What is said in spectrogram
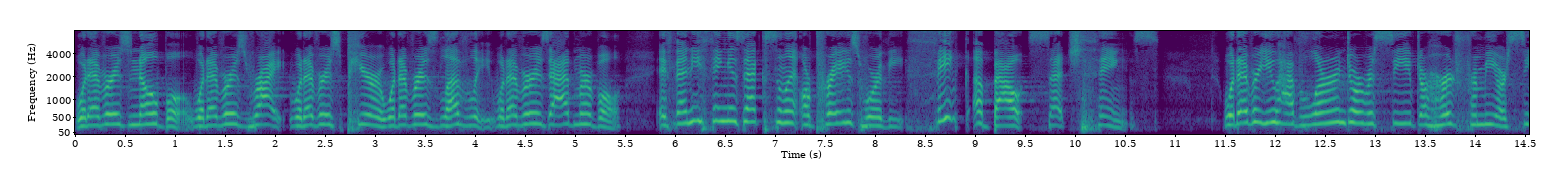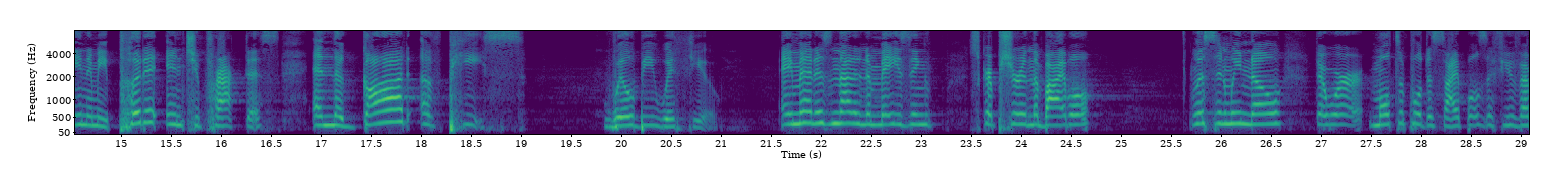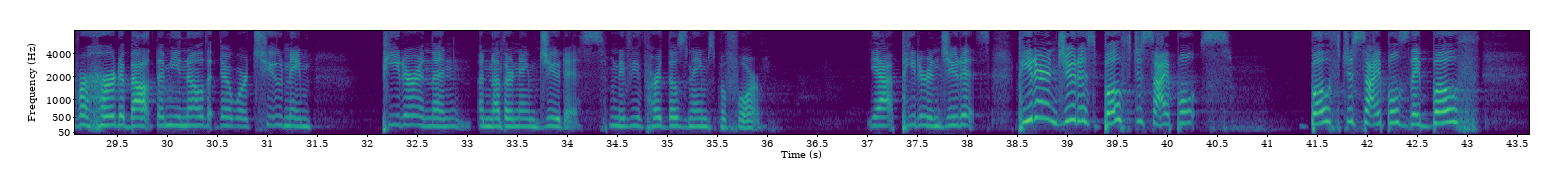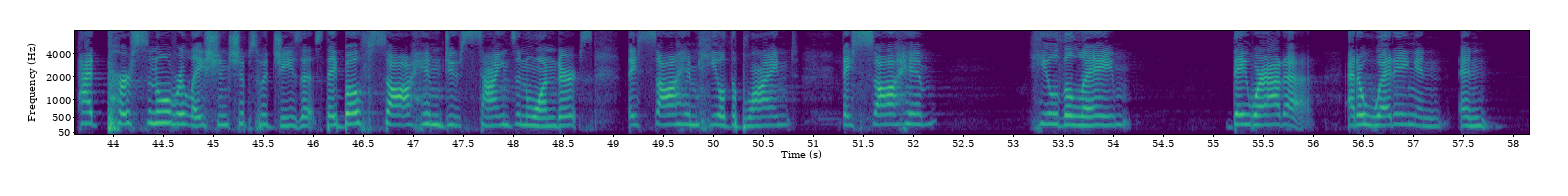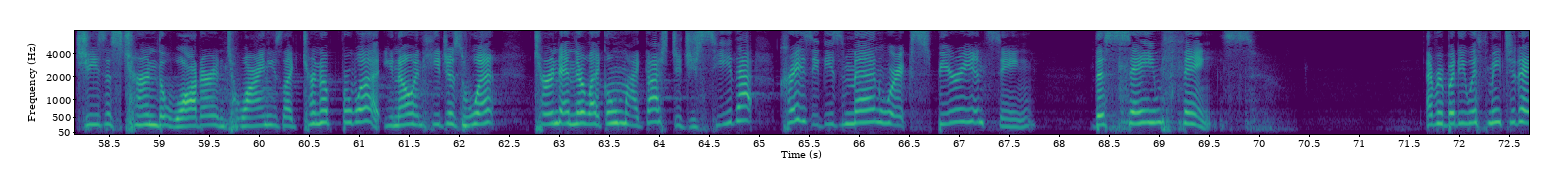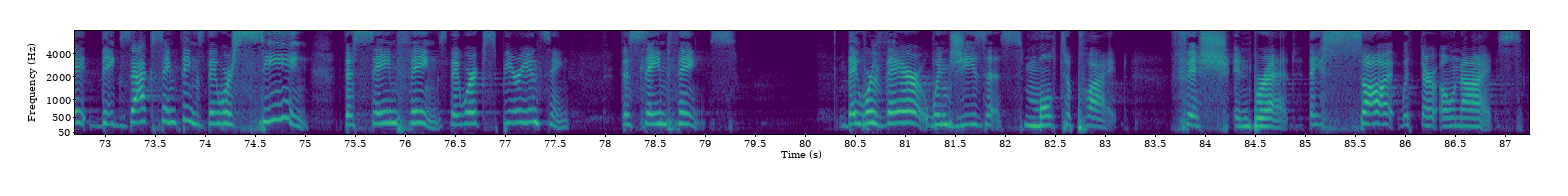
whatever is noble, whatever is right, whatever is pure, whatever is lovely, whatever is admirable, if anything is excellent or praiseworthy, think about such things. Whatever you have learned or received or heard from me or seen in me, put it into practice, and the God of peace will be with you. Amen. Isn't that an amazing scripture in the Bible? Listen, we know there were multiple disciples. If you've ever heard about them, you know that there were two named Peter and then another named Judas. How many of you have heard those names before? Yeah, Peter and Judas. Peter and Judas, both disciples, both disciples, they both had personal relationships with Jesus. They both saw him do signs and wonders. They saw him heal the blind. They saw him heal the lame. They were at a at a wedding and, and Jesus turned the water into wine. He's like, turn up for what? You know, and he just went, turned, and they're like, oh my gosh, did you see that? Crazy. These men were experiencing the same things. Everybody with me today? The exact same things. They were seeing the same things, they were experiencing the same things. They were there when Jesus multiplied fish and bread. They saw it with their own eyes.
